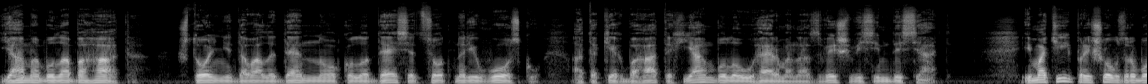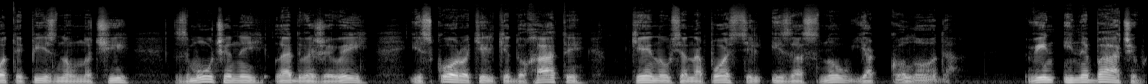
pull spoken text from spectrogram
Яма була багата. Штольні давали денно около десять сотнерів воску, а таких багатих ям було у Германа звиш вісімдесят. І Матій прийшов з роботи пізно вночі, змучений, ледве живий, і скоро тільки до хати кинувся на постіль і заснув, як колода. Він і не бачив,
